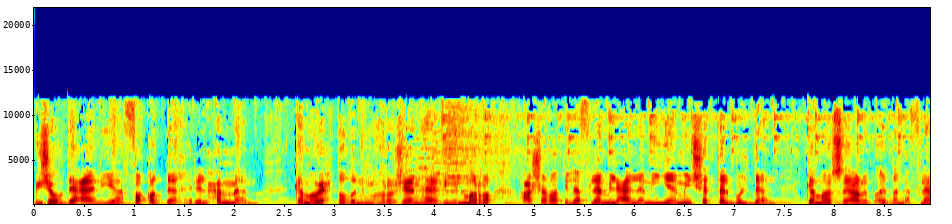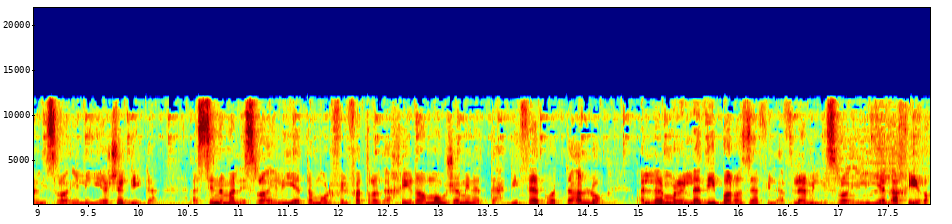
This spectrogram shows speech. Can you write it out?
بجودة عالية فقط داخل الحمام. كما يحتضن المهرجان هذه المرة عشرات الأفلام العالمية من شتى البلدان. كما سيعرض أيضا أفلام إسرائيلية جديدة. السينما الإسرائيلية تمر في الفترة الأخيرة موجة من التحديثات والتألق. الأمر الذي برز في الأفلام الإسرائيلية الأخيرة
